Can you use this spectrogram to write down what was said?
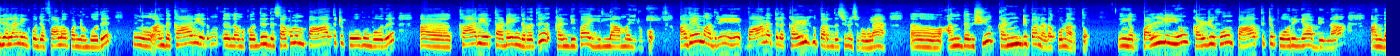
இதெல்லாம் நீங்கள் கொஞ்சம் ஃபாலோ பண்ணும்போது அந்த காரியம் நமக்கு வந்து இந்த சகுனம் பார்த்துட்டு போகும்போது காரிய தடைங்கிறது கண்டிப்பாக இல்லாமல் இருக்கும். அதே மாதிரி வானத்தில் கழுகு பறந்துச்சுன்னு வச்சுக்கோங்களேன் அந்த விஷயம் கண்டிப்பாக நடக்கும்னு அர்த்தம். நீங்க பள்ளியும் கழுகும் பார்த்துட்டு போறீங்க அப்படின்னா அந்த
